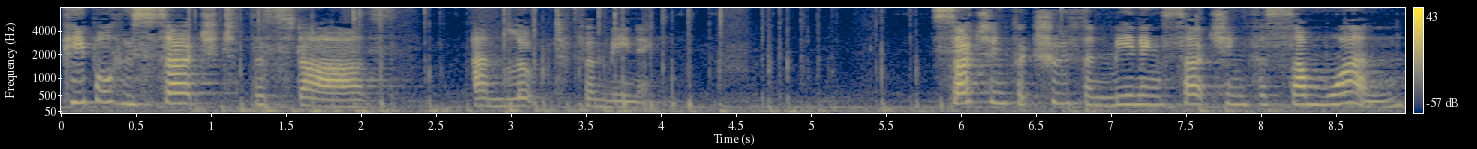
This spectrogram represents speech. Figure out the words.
people who searched the stars and looked for meaning. Searching for truth and meaning, searching for someone,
